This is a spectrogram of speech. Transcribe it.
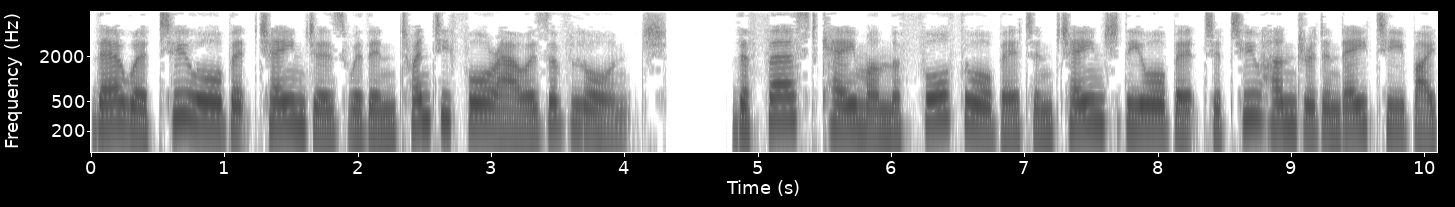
There were two orbit changes within 24 hours of launch. The first came on the fourth orbit and changed the orbit to 280 by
